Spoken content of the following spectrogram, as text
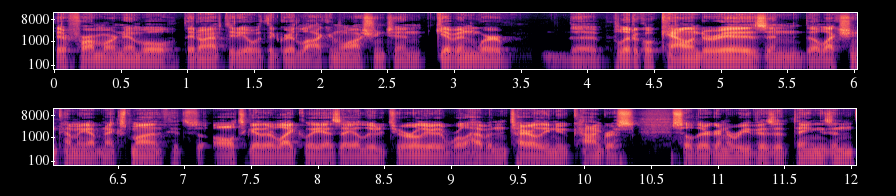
They're far more nimble. They don't have to deal with the gridlock in Washington, given where the political calendar is and the election coming up next month, it's altogether likely, as I alluded to earlier, that we'll have an entirely new Congress. So they're going to revisit things. And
